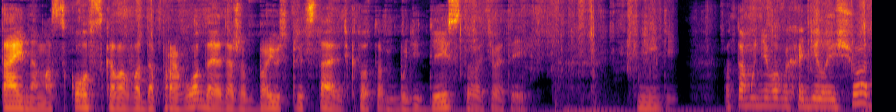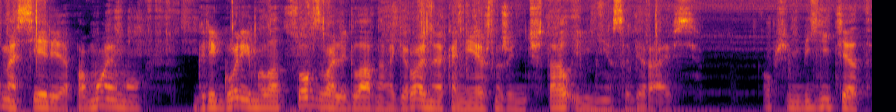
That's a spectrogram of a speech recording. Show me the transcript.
тайна московского водопровода. Я даже боюсь представить, кто там будет действовать в этой книге. Потом у него выходила еще одна серия, по-моему, Григорий Молодцов звали главного героя, но я, конечно же, не читал и не собираюсь. В общем, бегите от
